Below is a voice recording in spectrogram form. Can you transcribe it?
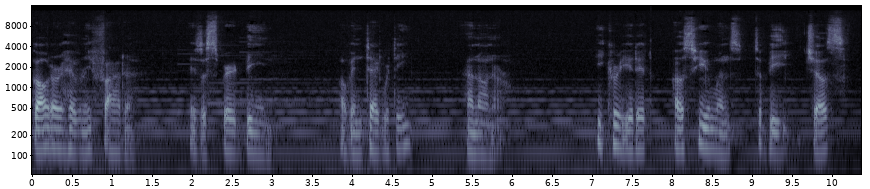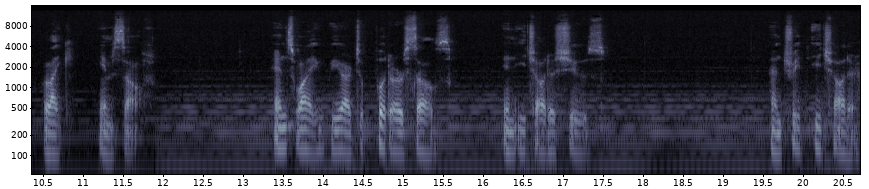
God, our Heavenly Father, is a spirit being of integrity and honor. He created us humans to be just like Himself. Hence, why we are to put ourselves in each other's shoes and treat each other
